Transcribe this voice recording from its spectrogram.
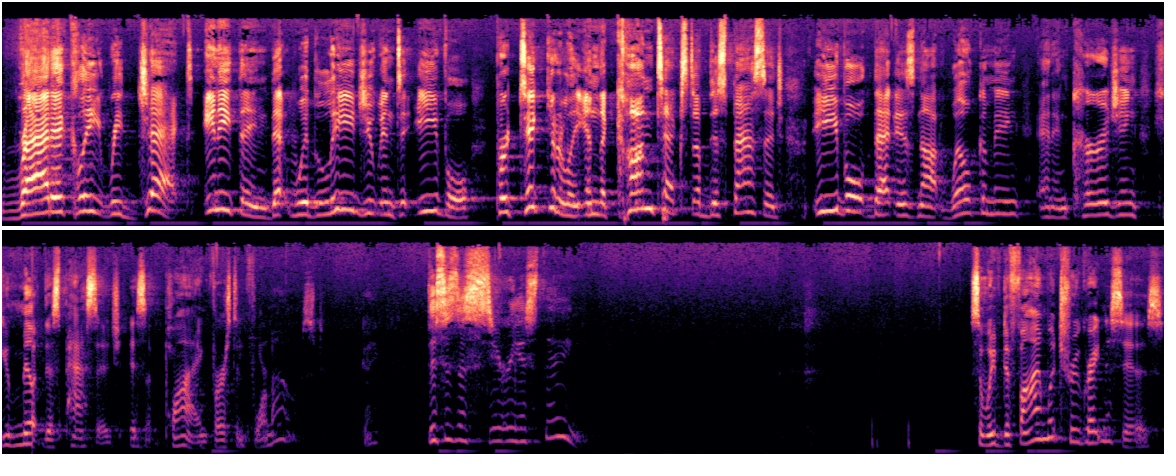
Radically reject anything that would lead you into evil, particularly in the context of this passage, evil that is not welcoming and encouraging humility. This passage is applying first and foremost. Okay? This is a serious thing. So we've defined what true greatness is.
